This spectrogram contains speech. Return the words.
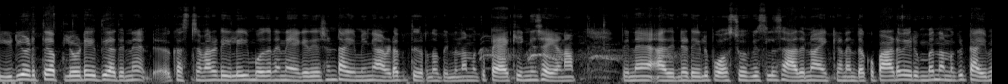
വീഡിയോ എടുത്ത് അപ്ലോഡ് ചെയ്ത് അതിന് കസ്റ്റമർ ഡീൽ ചെയ്യുമ്പോൾ തന്നെ ഏകദേശം ടൈമിങ് അവിടെ തീർന്നു. പിന്നെ നമുക്ക് പാക്കിങ് ചെയ്യണം. പിന്നെ അതിന്റെ ഇടയിൽ പോസ്റ്റ് ഓഫീസിൽ സാധനം അയക്കണം. എന്തൊക്കെ പാടെ വരുമ്പോൾ നമുക്ക് ടൈം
